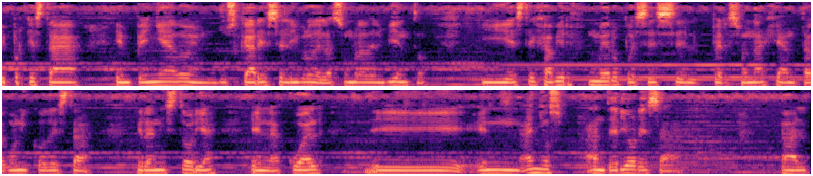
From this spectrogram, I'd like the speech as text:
y por qué está empeñado en buscar ese libro de la sombra del viento. Y este Javier Fumero pues es el personaje antagónico de esta gran historia en la cual eh, en años anteriores a, al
